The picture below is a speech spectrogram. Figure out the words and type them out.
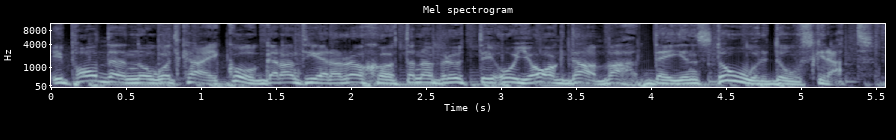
I podden Något Kaiko garanterar östgötarna Brutti och jag, Davva, dig en stor dos skratt.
